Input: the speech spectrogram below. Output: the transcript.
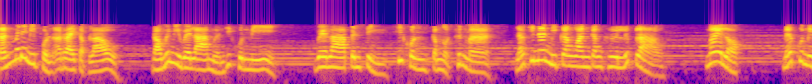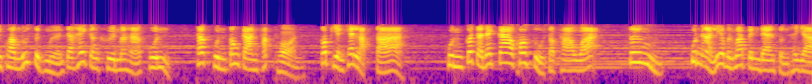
นั้นไม่ได้มีผลอะไรกับเรา เราไม่มีเวลาเหมือนที่คุณมี เวลาเป็นสิ่งที่คนกำหนดขึ้นมา แล้วที่นั่นมีกลางวันกลางคืนหรือเปล่า ไม่หรอก แม้คุณมีความรู้สึกเหมือนจะให้กลางคืนมาหาคุณ ถ้าคุณต้องการพักผ่อนก็เพียงแค่หลับตา คุณก็จะได้ก้าวเข้าสู่สภาวะ ซึ่งคุณอาจเรียกมันว่าเป็นแดนสนธยา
